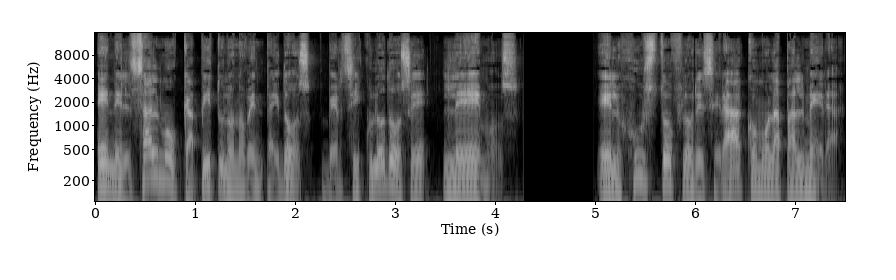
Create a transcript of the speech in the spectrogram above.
En el Salmo capítulo 92, versículo 12, leemos, El justo florecerá como la palmera.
